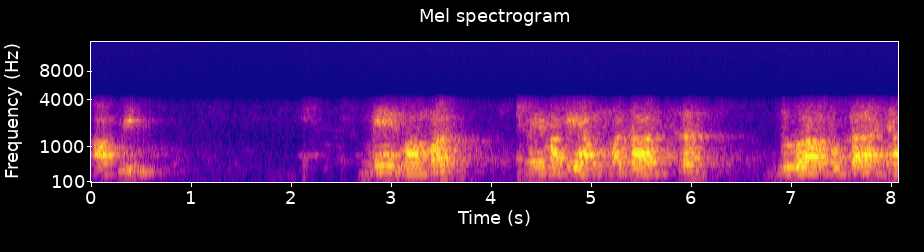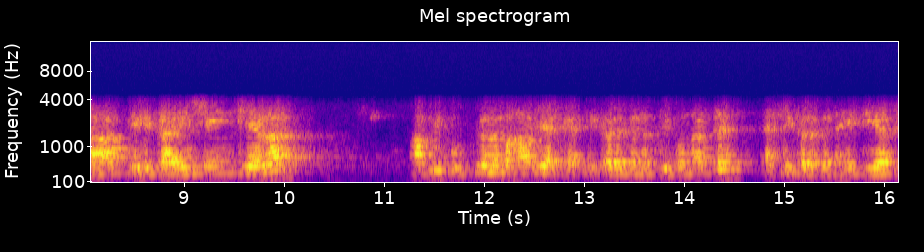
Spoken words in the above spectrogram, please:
අපි මේ මම මේ මගේ අම්මා තාත්තා දුව පුතා ඥාති හිතයිසින් කියලා අපි පුද්ගල භාවයක් ඇති කරගෙන තිබුණට ඇති කරගෙන හිටියට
